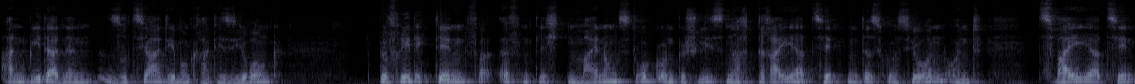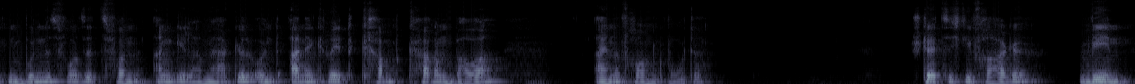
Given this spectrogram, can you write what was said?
anbiedernden Sozialdemokratisierung, befriedigt den veröffentlichten Meinungsdruck und beschließt nach drei Jahrzehnten Diskussion und zwei Jahrzehnten Bundesvorsitz von Angela Merkel und Annegret Kramp-Karrenbauer eine Frauenquote. Stellt sich die Frage, wen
